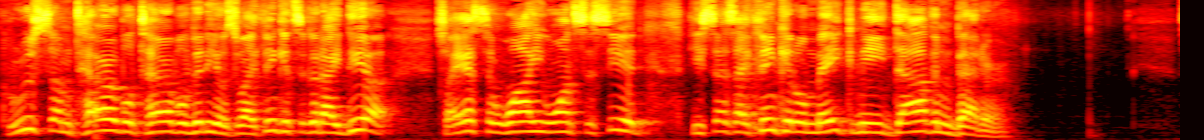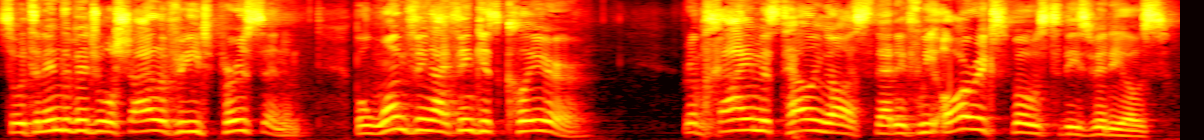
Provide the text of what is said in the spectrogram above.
gruesome, terrible, terrible videos? Do I think it's a good idea? So I asked him why he wants to see it. He says, I think it'll make me daven better. So it's an individual shiloh for each person. But one thing I think is clear. Reb Chaim is telling us that if we are exposed to these videos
